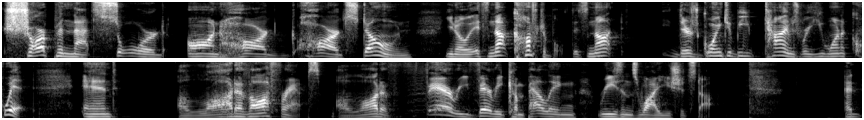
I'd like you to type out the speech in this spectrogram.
sharpen that sword on hard hard stone you know it's not comfortable it's not there's going to be times where you want to quit and a lot of off ramps a lot of very very compelling reasons why you should stop And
